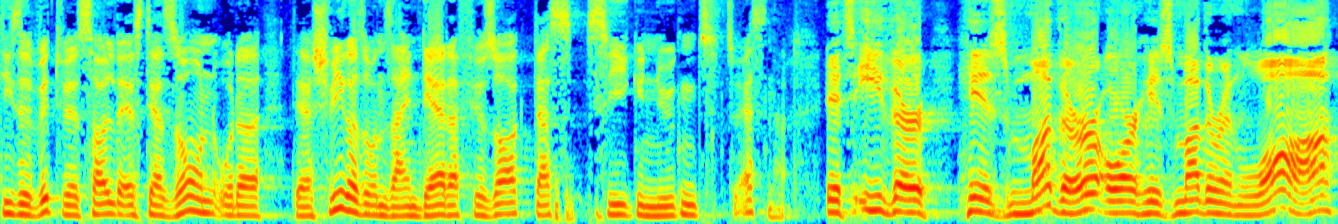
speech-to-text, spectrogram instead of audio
diese Witwe sollte es der Sohn oder der Schwiegersohn sein, der dafür sorgt, dass sie genügend zu essen hat. It's either his mother or his mother-in-law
